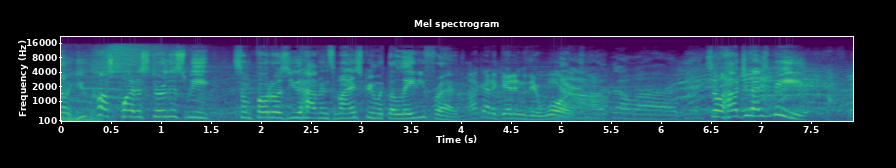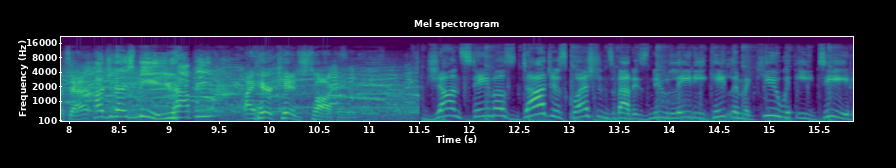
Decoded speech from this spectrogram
know, you caused quite a stir this week. Some photos you having some ice cream with a lady friend. I gotta get into the awards. No, come on. So how'd you guys meet? What's that? How'd you guys meet? You happy? I hear kids talking. John Stamos dodges questions about his new lady, Caitlin McHugh, with ET,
